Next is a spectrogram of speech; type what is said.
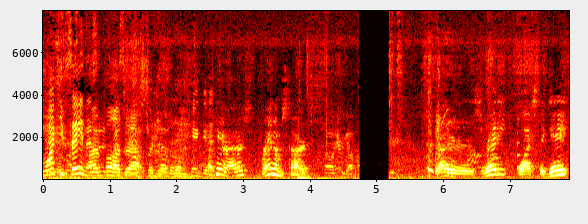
Why keep saying this? I apologize. Here, riders. Random start. Oh, here we go. Riders ready. Watch the gate.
